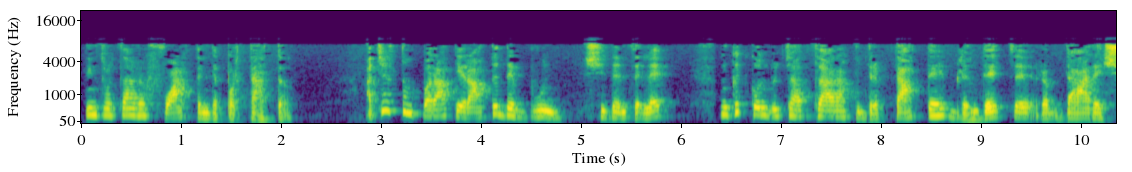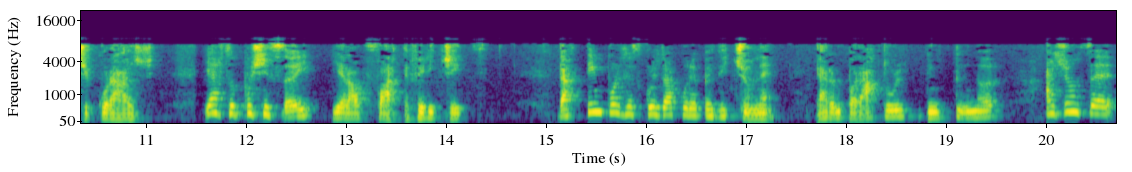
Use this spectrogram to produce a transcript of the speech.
dintr-o țară foarte îndepărtată. Acest împărat era atât de bun și de înțelept încât conducea țara cu dreptate, blândețe, răbdare și curaj, iar supușii săi erau foarte fericiți. Dar timpul se scurgea cu repeziciune, iar împăratul, din tânăr, ajunse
